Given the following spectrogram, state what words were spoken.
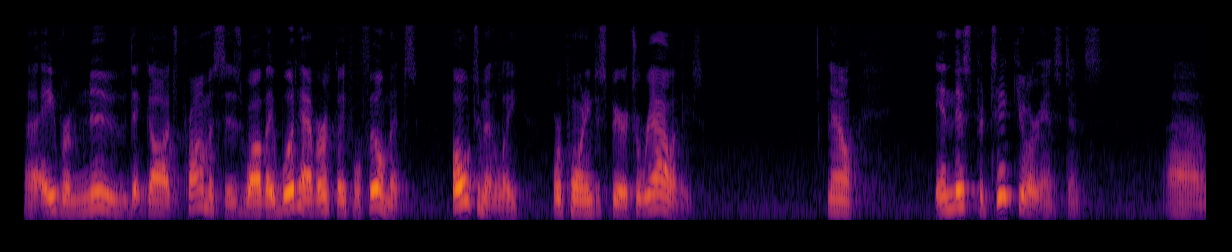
Uh, Abram knew that God's promises, while they would have earthly fulfillments, ultimately were pointing to spiritual realities. Now, in this particular instance, uh,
